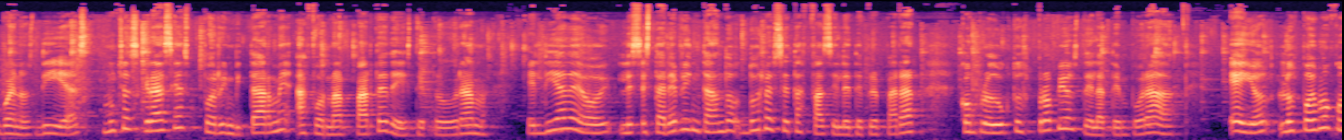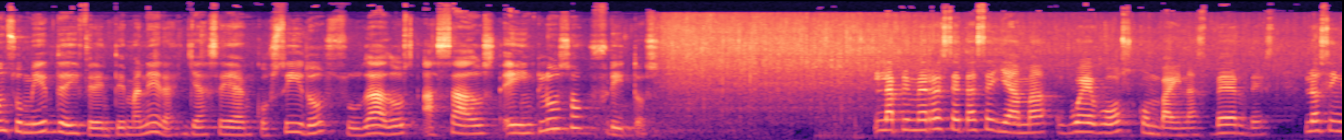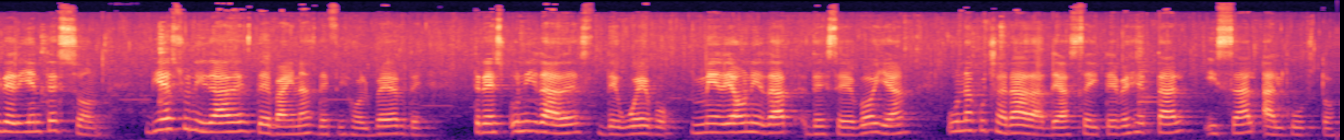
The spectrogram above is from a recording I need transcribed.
Buenos días, muchas gracias por invitarme a formar parte de este programa. El día de hoy les estaré brindando dos recetas fáciles de preparar con productos propios de la temporada. Ellos los podemos consumir de diferente manera, ya sean cocidos, sudados, asados e incluso fritos. La primera receta se llama huevos con vainas verdes. Los ingredientes son 10 unidades de vainas de frijol verde, 3 unidades de huevo, media unidad de cebolla, una cucharada de aceite vegetal y sal al gusto.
